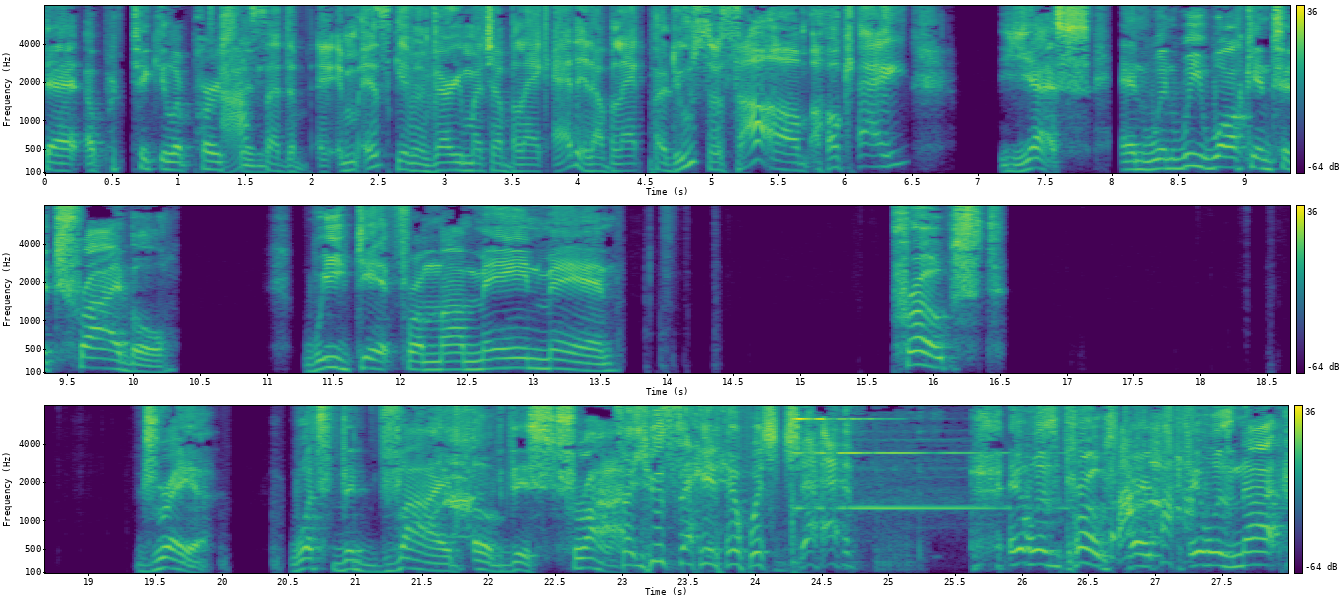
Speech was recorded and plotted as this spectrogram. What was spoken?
that a particular person. I said the, it's giving very much a black edit, a black producer, some okay. Yes. And when we walk into tribal, we get from my main man, Probst, Drea. What's the vibe of this tribe? So you saying it was Jeff? It was Probst, it was not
